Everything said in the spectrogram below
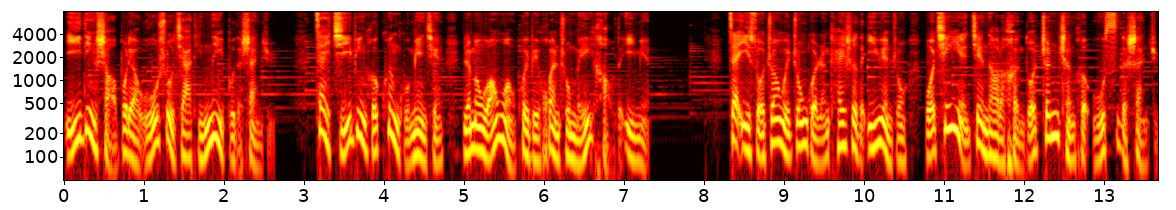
一定少不了无数家庭内部的善举。在疾病和困苦面前，人们往往会被唤出美好的一面。在一所专为中国人开设的医院中，我亲眼见到了很多真诚和无私的善举。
